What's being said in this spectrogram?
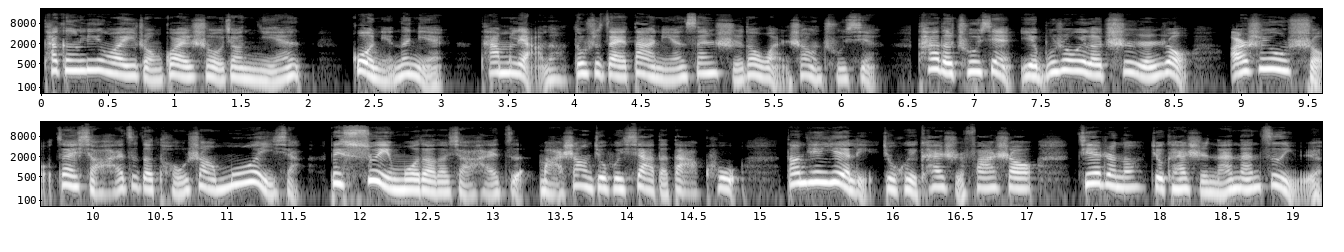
它跟另外一种怪兽叫年，过年的年，他们俩呢都是在大年三十的晚上出现。它的出现也不是为了吃人肉。而是用手在小孩子的头上摸一下，被碎摸到的小孩子马上就会吓得大哭，当天夜里就会开始发烧，接着呢就开始喃喃自语。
